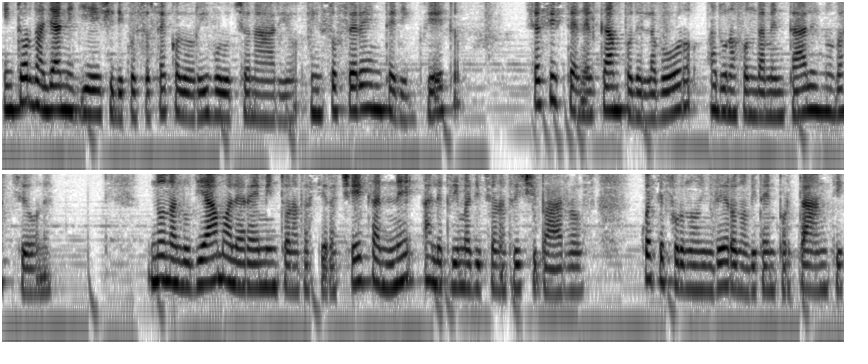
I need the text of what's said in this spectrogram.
intorno agli anni dieci di questo secolo rivoluzionario, insofferente ed inquieto, si assiste nel campo del lavoro ad una fondamentale innovazione. Non alludiamo alle Remington a tastiera cieca né alle prime addizionatrici Barrows, queste furono invero novità importanti,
